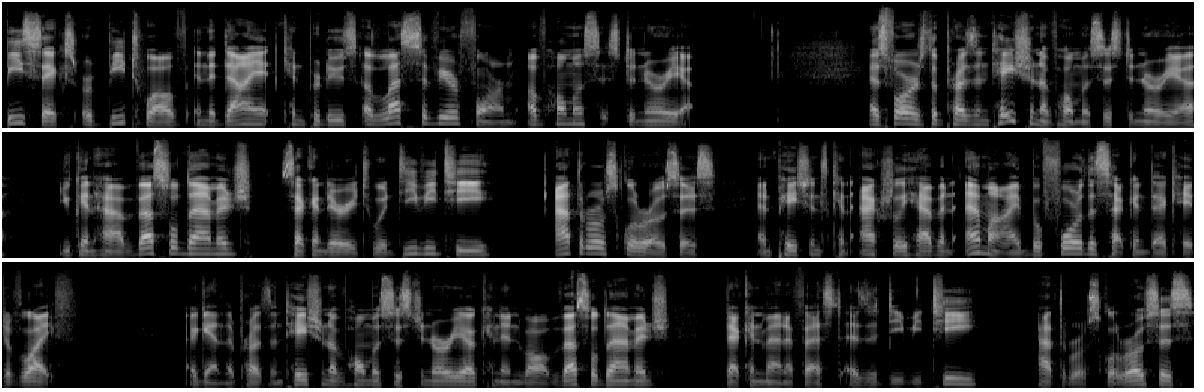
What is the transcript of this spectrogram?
B6, or B12 in the diet can produce a less severe form of homocystinuria. As far as the presentation of homocystinuria, you can have vessel damage secondary to a DVT, atherosclerosis, and patients can actually have an MI before the second decade of life. Again, the presentation of homocystinuria can involve vessel damage that can manifest as a DVT, atherosclerosis,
